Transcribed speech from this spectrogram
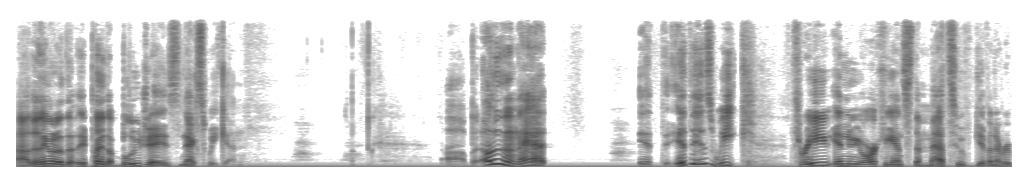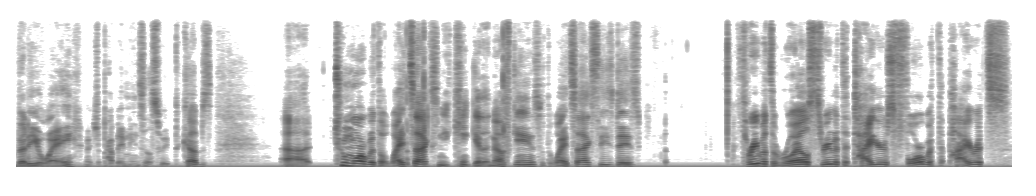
uh, then they go to the, they play the Blue Jays next weekend. Uh, but other than that, it it is weak. Three in New York against the Mets, who've given everybody away, which probably means they'll sweep the Cubs. Uh, two more with the White Sox, and you can't get enough games with the White Sox these days. Three with the Royals, three with the Tigers, four with the Pirates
